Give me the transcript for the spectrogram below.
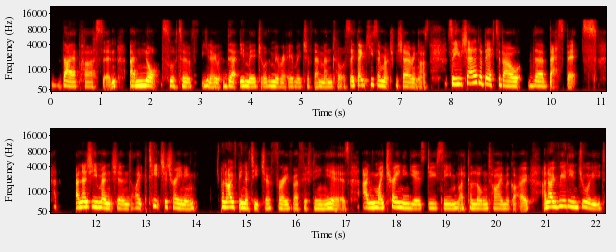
their person and not sort of, you know, the image or the mirror image of their mentor. So thank you so much for sharing us. So you've shared a bit about the best bits and as you mentioned like teacher training and I've been a teacher for over 15 years, and my training years do seem like a long time ago. And I really enjoyed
